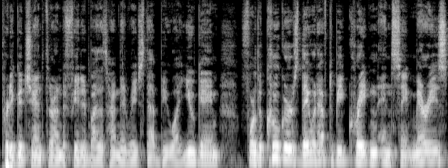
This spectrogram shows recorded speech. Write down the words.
pretty good chance they're undefeated by the time they reach that BYU game. For the Cougars, they would have to beat Creighton and St. Mary's.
